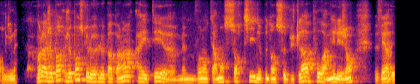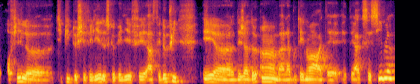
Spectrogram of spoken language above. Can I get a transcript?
entre guillemets. Voilà, je pense, que le, le a été euh, même volontairement sorti dans ce but-là pour amener les gens vers des profils typiques de chez Vélier, de ce que Vélier fait, a fait depuis. Et déjà de 1, bah, la bouteille noire était accessible.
